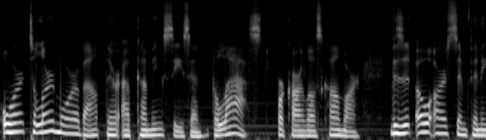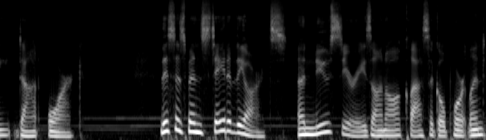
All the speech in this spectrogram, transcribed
or to learn more about their upcoming season, the last for Carlos Kalmar, visit orsymphony.org. This has been State of the Arts, a new series on All Classical Portland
